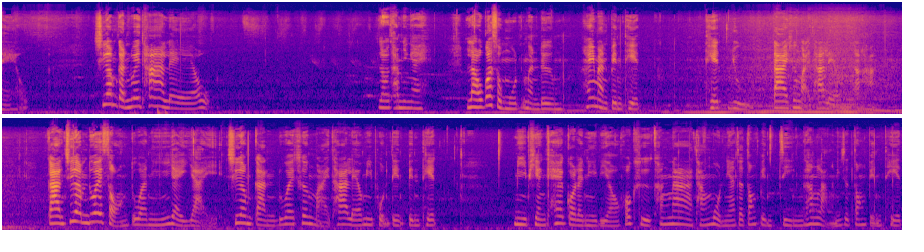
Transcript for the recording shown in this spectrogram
แล้ว เชื่อมกันด้วยท่าแล้ว เราทำยังไง เราก็สมมุติเหมือนเดิม ให้มันเป็นเทส เทสอยู่ใต้เครื่องหมายท่าแล้วนี้นะคะ การเชื่อมด้วย 2 ตัวนี้ใหญ่ ๆ เชื่อมกันด้วยเครื่องหมายท่าแล้วมีผลเป็นเท็จ มีเพียงแค่กรณีเดียวก็คือข้างหน้าทั้งหมดนี้จะต้องเป็นจริงข้างหลังนี้จะต้องเป็นเท็จ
